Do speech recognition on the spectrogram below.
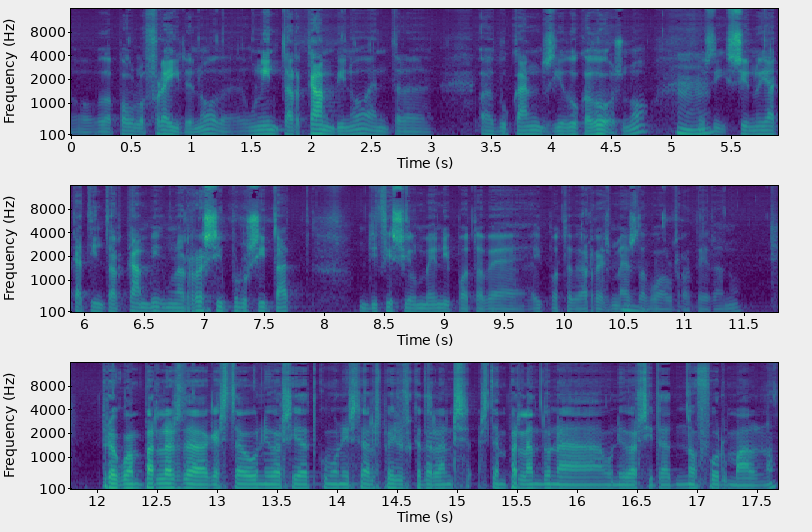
O de Paulo Freire, no? De, un intercanvi, no?, entre educants i educadors, no? Mhm. És a dir, si no hi ha aquest intercanvi, una reciprocitat, difícilment hi pot haver, hi pot haver res més de bo al darrere, no? Però quan parles d'aquesta Universitat Comunista dels Països Catalans, estem parlant d'una universitat no formal, no?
